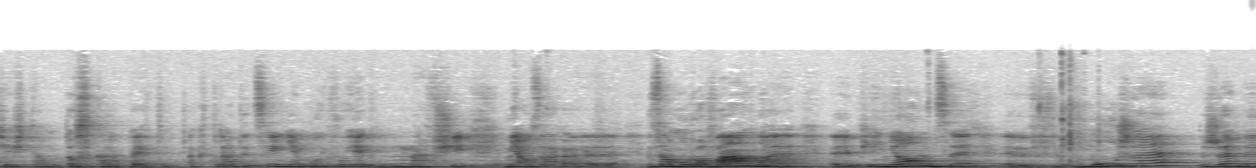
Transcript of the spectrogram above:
gdzieś tam do skarpety. Tak tradycyjnie mój wujek na wsi miał za, e, zamurowane pieniądze w murze, żeby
